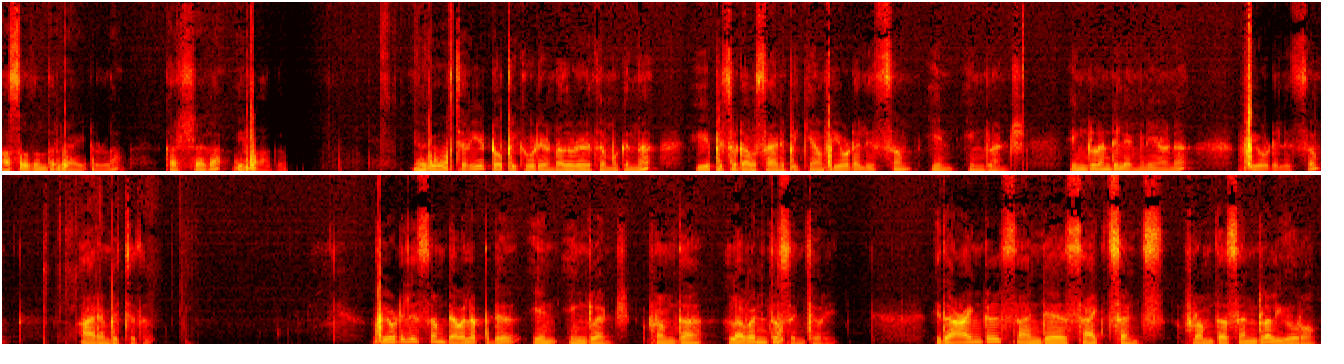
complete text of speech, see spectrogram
അസ്വതന്ത്രരായിട്ടുള്ള കർഷക വിഭാഗം. ഒരു ചെറിയ ടോപ്പിക് കൂടിയുണ്ട്. അതോടെ എടുത്ത് നമുക്കിന്ന് ഈ എപ്പിസോഡ് അവസാനിപ്പിക്കാം. ഫ്യൂഡലിസം ഇൻ ഇംഗ്ലണ്ട് ഇംഗ്ലണ്ടിൽ എങ്ങനെയാണ് ഫ്യൂഡലിസം ആരംഭിച്ചത്? Feudalism developed in England from the eleventh century ഇത് Angles and Saxons from the central Europe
